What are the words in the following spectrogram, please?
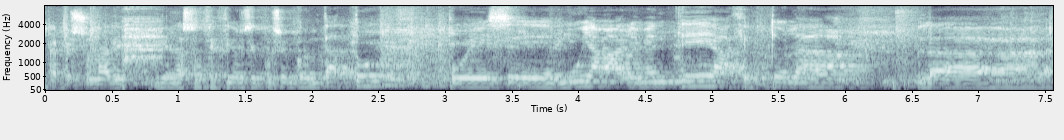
la persona de, la asociación se puso en contacto, pues eh, muy amablemente aceptó la, la,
